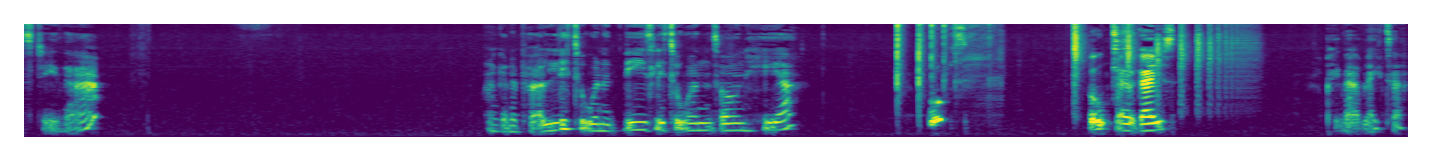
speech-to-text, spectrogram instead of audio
Let's do that. I'm going to put a little one of these little ones on here. Oops. Oh, there it goes. Pick that up later.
